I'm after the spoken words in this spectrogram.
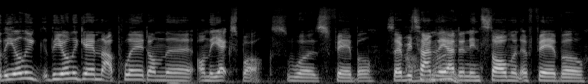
but the only the only game that I played on the on the Xbox was Fable. So every Oh, time they had an installment of Fable,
